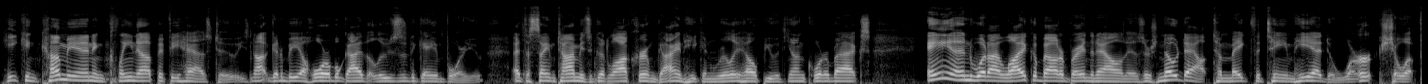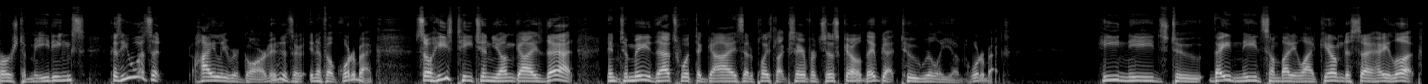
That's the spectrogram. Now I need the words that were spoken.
He can come in and clean up if he has to. He's not going to be a horrible guy that loses the game for you. At the same time, he's a good locker room guy and he can really help you with young quarterbacks. And what I like about a Brandon Allen is there's no doubt to make the team, he had to work, show up first to meetings, because he wasn't highly regarded as an NFL quarterback. So he's teaching young guys that. And to me, that's what the guys at a place like San Francisco, they've got two really young quarterbacks. He needs to, they need somebody like him to say, hey, look,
